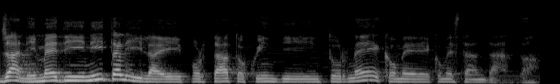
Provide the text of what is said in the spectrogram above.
Gianni, Made in Italy l'hai portato quindi in tournée, come, come sta andando?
